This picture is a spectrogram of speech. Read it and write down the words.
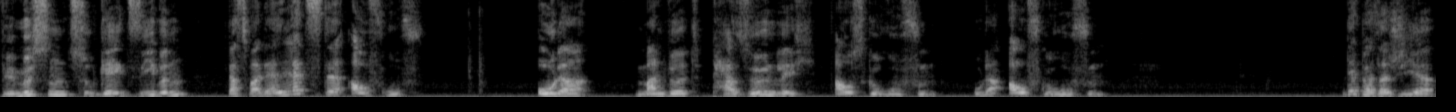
wir müssen zu Gate 7. Das war der letzte Aufruf. Oder man wird persönlich ausgerufen oder aufgerufen. Der Passagier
